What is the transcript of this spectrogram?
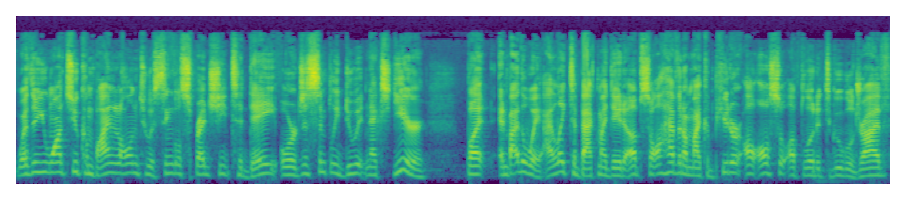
Whether you want to combine it all into a single spreadsheet today or just simply do it next year, but and by the way, I like to back my data up, so I'll have it on my computer. I'll also upload it to Google Drive,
